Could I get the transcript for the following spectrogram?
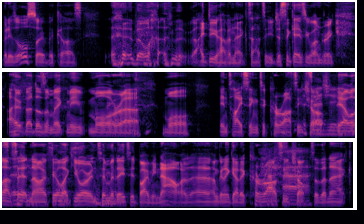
but is also because the, I do have a neck tattoo just in case you're wondering. I hope that doesn't make me more uh, more enticing to karate It's chop. edgy. yeah well It's that's it. now I It's feel like nice. you're intimidated by me now and uh, I'm going to get a karate chop to the neck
